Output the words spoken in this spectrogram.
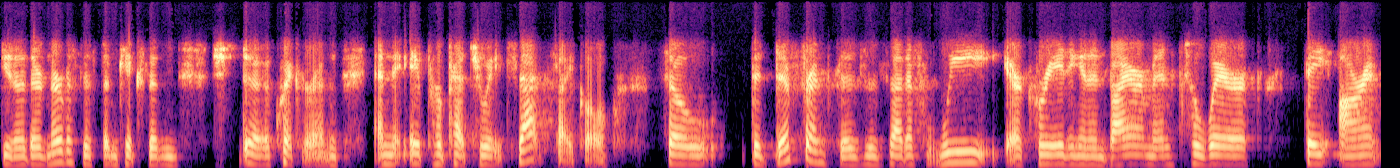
you know their nervous system kicks in uh, quicker, and and it perpetuates that cycle. So the difference is, is that if we are creating an environment to where they aren't,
